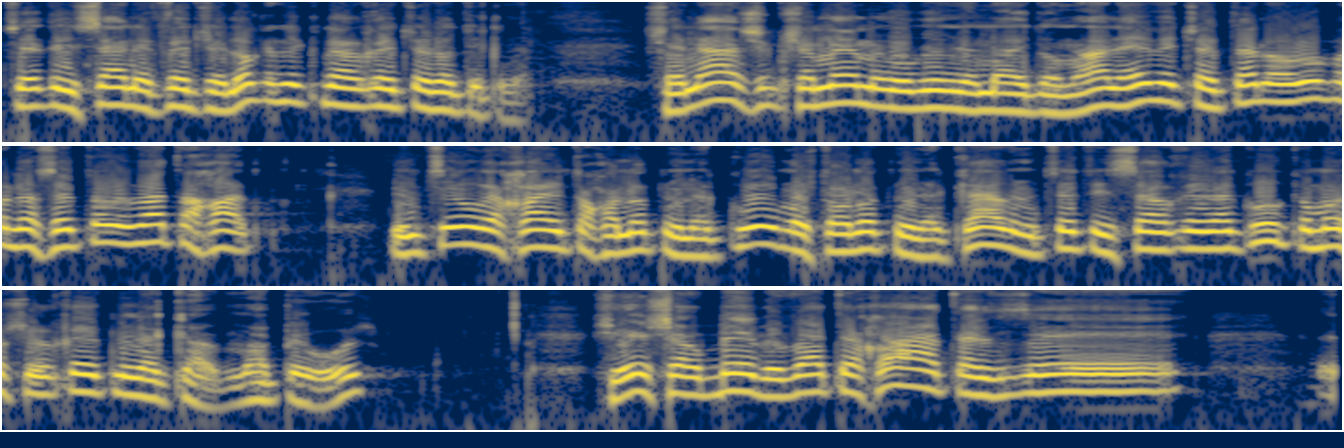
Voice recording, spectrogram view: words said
נמצאת עיסה נפת שלא כתקנה, נחת שלא תקנה. שנה שגשמיה מרובים למה היא דומה, לעבד שהייתה לו רוב פרנסתו בבת אחת. נמצאו ריחיים טוחנות מן הכור, משטורנות מן הקו, ונמצאת עיסה אוכל מן הכור כמו שאוכלת מן הקו. מה הפירוש? שיש הרבה בבת אחת, אז אה, אה,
